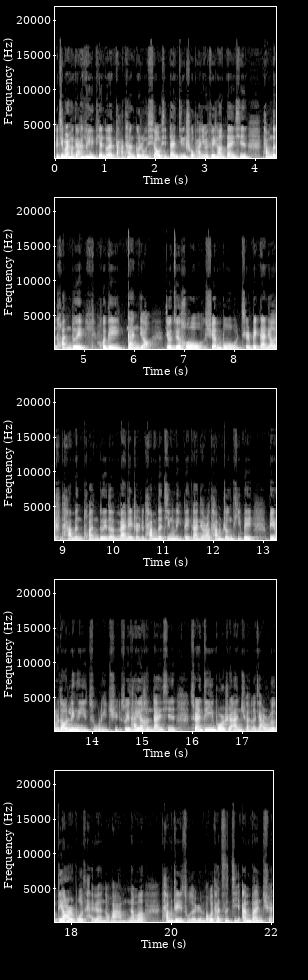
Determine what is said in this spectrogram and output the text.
就基本上大家那一天都在打探各种消息，担惊受怕，因为非常担心他们的团队会被干掉。就最后宣布，其实被干掉的是他们团队的 manager，就他们的经理被干掉，然后他们整体被并入到另一组里去，所以他也很担心。虽然第一波是安全了，假如有第二波裁员的话，那么他们这一组的人，包括他自己安不安全？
